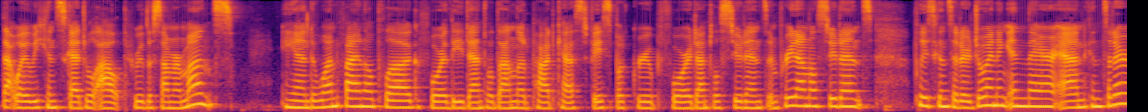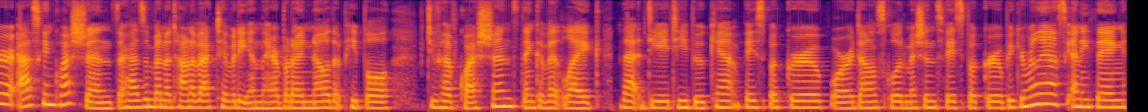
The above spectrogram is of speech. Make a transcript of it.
That way we can schedule out through the summer months. And one final plug for the Dental Download Podcast Facebook group for dental students and pre dental students please consider joining in there and consider asking questions. There hasn't been a ton of activity in there, but I know that people do have questions. Think of it like that DAT Bootcamp Facebook group or dental school admissions Facebook group. You can really ask anything,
